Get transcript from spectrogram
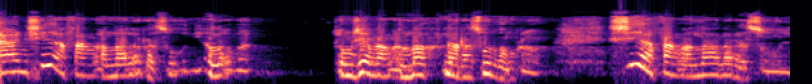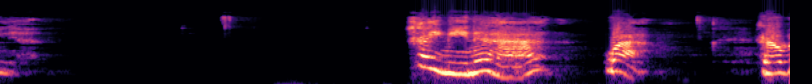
การเชื่อฟังอัลลอฮ์และรอซูลนี่อัลลอฮ์ว่าจงเชื่อฟังอัลลอฮ์และรอซูลของพระองค์เชื่อฟังอัลลอฮ์และรอซูลเนี่ยใช่มีเนื้อหาว่าเราไป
